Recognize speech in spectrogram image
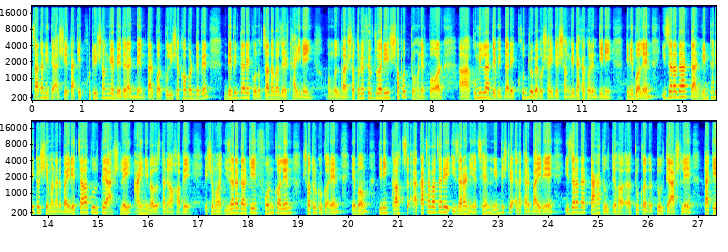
চাঁদা নিতে আসে তাকে খুঁটির সঙ্গে বেঁধে রাখবেন, তারপর পুলিশে খবর দেবেন দেবিদ্দারে কোনো চাঁদাবাজের ঠাঁই নেই। মঙ্গলবার সতেরো ফেব্রুয়ারি শপথ গ্রহণের পর কুমিল্লা দেবিদ্দারে ক্ষুদ্র ব্যবসায়ীদের সঙ্গে দেখা করেন তিনি। তিনি বলেন, ইজারাদার তার নির্ধারিত সীমানার বাইরে চালা তুলতে আসলেই আইনি ব্যবস্থা নেওয়া হবে। এ সময় ইজারাদারকে ফোন করেন, সতর্ক করেন এবং তিনি কাঁচ- কাঁচা বাজারে ইজারা নিয়েছেন। নির্দিষ্ট এলাকার বাইরে ইজারাদার টাকা তুলতে তুলতে আসলে তাকে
